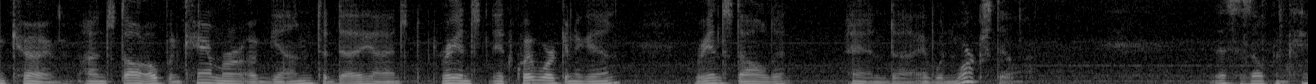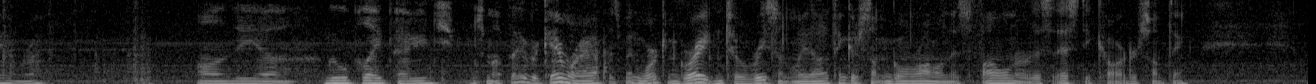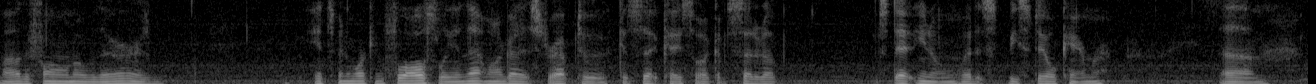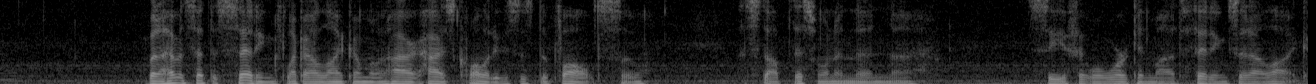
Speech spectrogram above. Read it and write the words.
Okay, I installed Open Camera again today. I inst reinst it quit working again. Reinstalled it, and uh, it wouldn't work still. This is Open Camera on the uh, Google Play page. It's my favorite camera app. It's been working great until recently. I think there's something going wrong on this phone or this SD card or something. My other phone over there is it's been working flawlessly and that one. I got it strapped to a cassette case so I could set it up steady you know let it be still camera. Um, but I haven't set the settings like I like them on high, highest quality. This is default so let's stop this one and then uh, see if it will work in my settings that I like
